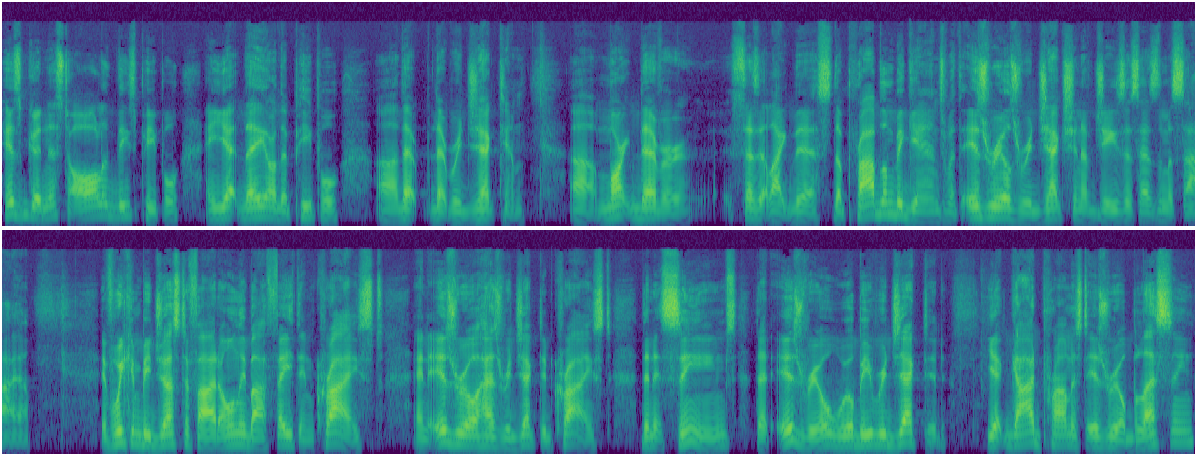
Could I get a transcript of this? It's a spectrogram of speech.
His goodness to all of these people, and yet they are the people uh, that, that reject Him? Uh, Mark Dever says it like this The problem begins with Israel's rejection of Jesus as the Messiah. If we can be justified only by faith in Christ, and Israel has rejected Christ, then it seems that Israel will be rejected. Yet God promised Israel blessing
